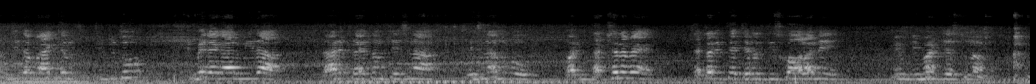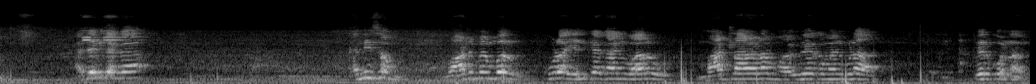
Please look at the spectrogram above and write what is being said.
అంకిత వ్యాఖ్యలు దిద్దుతూ ఎమ్మెల్యే గారి మీద దాడి ప్రయత్నం చేసిన చేసినందుకు వారిని తక్షణమే చట్టరీత్యా చర్యలు తీసుకోవాలని మేము డిమాండ్ చేస్తున్నాము. అదేవిధంగా కనీసం వార్డు మెంబర్ కూడా ఎన్నిక కాని వారు మాట్లాడడం అవివేకమని కూడా పేర్కొన్నారు.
